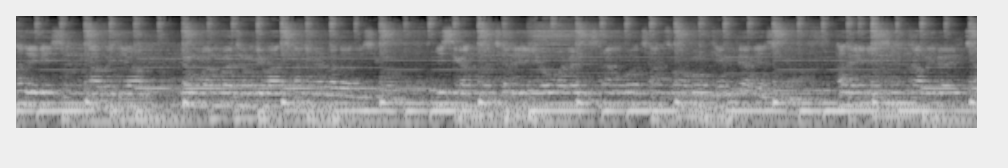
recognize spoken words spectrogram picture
하늘에 계신 아버지 하나님이여 영광과 존귀와 찬양을 받아주시고 이 시간도 저들이 여호와를 사랑하고 찬송하고 경배하게 하시며 하늘에 계신 나비를 찬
